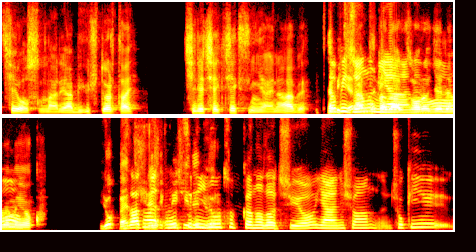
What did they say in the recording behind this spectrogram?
şey olsunlar ya bir 3-4 ay çile çekeceksin yani abi. Tabii Tabii canım, canım bu kadar yani. zora Oo. gelememe yok. Yok ben Zaten çile çekmeyi hepsi şey bir. YouTube kanalı açıyor. Yani şu an çok iyi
